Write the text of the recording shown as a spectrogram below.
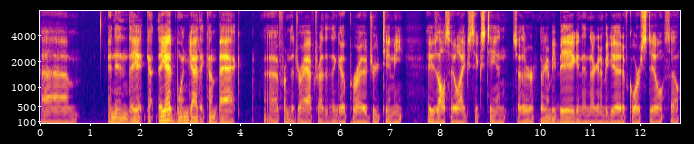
Um, and then they got they had one guy that come back uh, from the draft rather than go pro, Drew Timme, who's also like six ten. So they're they're gonna be big, and then they're gonna be good, of course, still. So,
